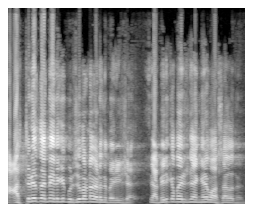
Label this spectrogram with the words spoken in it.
ആസ്ട്രേലിയ തന്നെ എനിക്ക് കുറിച്ച് പറഞ്ഞ വരുന്നത് പരീക്ഷ. ഇത് അമേരിക്ക പരീക്ഷ എങ്ങനെ പാസ്സാകുന്നത്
